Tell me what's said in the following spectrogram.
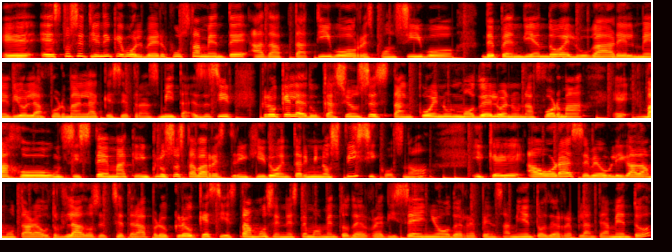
eh, esto se tiene que volver justamente adaptativo, responsivo, dependiendo el lugar, el medio, la forma en la que se transmita. Es decir, creo que la educación se estancó en un modelo, en una forma, bajo un sistema que incluso estaba restringido en términos físicos, ¿no? Y que ahora se ve obligada a mutar a otros lados, etcétera, pero creo que si estamos en este momento de rediseño, de repensamiento, de replanteamiento,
